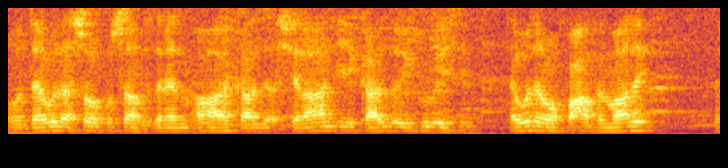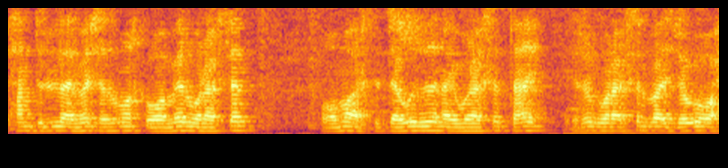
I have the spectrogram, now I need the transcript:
oo daawada asagoo ku saabsaneed muxuu ahaa kaadi cishilaan iyo kaadidu ay gubaysay daawadana waan ku caafimaaday alxamdulilah meesha marka waa meel wanaagsan oo maaragta daawadeedana ay wanaagsan tahay. Rag wanaagsan baa jooga wax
